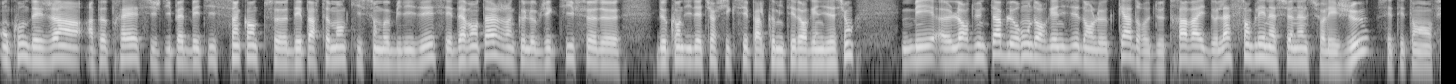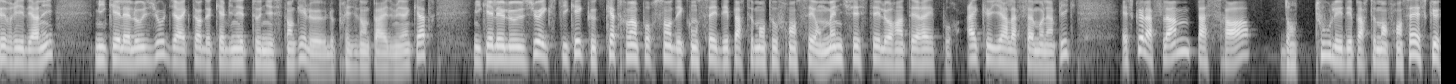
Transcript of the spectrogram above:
on compte déjà à peu près, si je ne dis pas de bêtises, 50 euh, départements qui sont mobilisés. C'est davantage hein, que l'objectif de, candidature fixé par le comité d'organisation. Mais euh, lors d'une table ronde organisée dans le cadre de travail de l'Assemblée nationale sur les Jeux, c'était en février dernier, Michael Alosio, directeur de cabinet de Tony Estanguet, le, président de Paris 2024, Michael Alosio expliquait que 80% des conseils départementaux français ont manifesté leur intérêt pour accueillir la flamme olympique. Est-ce que la flamme passera dans tous les départements français. Est-ce que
